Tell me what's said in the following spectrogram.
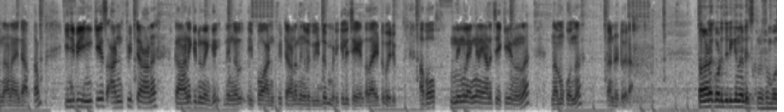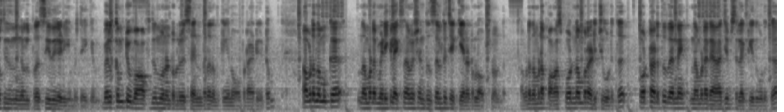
എന്നാണ് അതിന്റെ അർത്ഥം ഇനിയിപ്പോൾ ഇൻ കേസ് അൺഫിറ്റ് ആണ് കാണിക്കുന്നതെങ്കിൽ നിങ്ങൾ ഇപ്പോൾ അൺഫിറ്റ് ആണ് നിങ്ങൾ വീണ്ടും മെഡിക്കൽ ചെയ്യേണ്ടതായിട്ട് വരും. അപ്പോൾ നിങ്ങൾ എങ്ങനെയാണ് ചെക്ക് ചെയ്യുന്നത് നമുക്കൊന്ന് കണ്ടിട്ട് വരാം. താഴെ കൊടുത്തിരിക്കുന്ന ഡിസ്ക്രിപ്ഷൻ ബോക്സിൽ നിങ്ങൾ പ്രസ് ചെയ്ത് കഴിയുമ്പോഴത്തേക്കും വെൽക്കം ടു വാഫ്ദ് എന്ന് പറഞ്ഞിട്ടുള്ളൊരു സെന്റർ നമുക്ക് ഇങ്ങനെ ഓപ്പൺ ആയിട്ട് കിട്ടും. അവിടെ നമുക്ക് നമ്മുടെ മെഡിക്കൽ എക്സാമിനേഷൻ റിസൾട്ട് ചെക്ക് ചെയ്യാനായിട്ടുള്ള ഓപ്ഷൻ ഉണ്ട്. അവിടെ നമ്മുടെ പാസ്പോർട്ട് നമ്പർ അടിച്ചു കൊടുത്ത് തൊട്ടടുത്ത് തന്നെ നമ്മുടെ രാജ്യം സെലക്ട് ചെയ്ത് കൊടുക്കുക.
